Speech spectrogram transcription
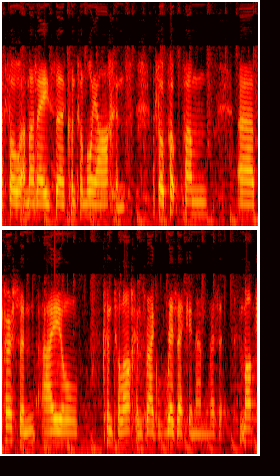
a tho a mareis uh, kuntal moya achens a tho pup um, uh, person ail kuntal achens rag rezekin and rezek Mark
